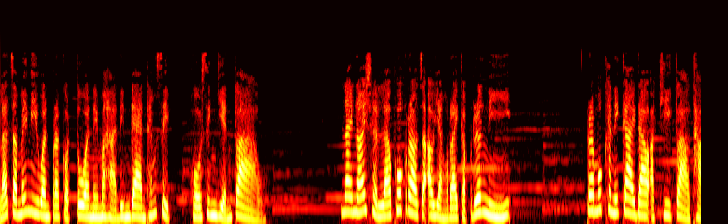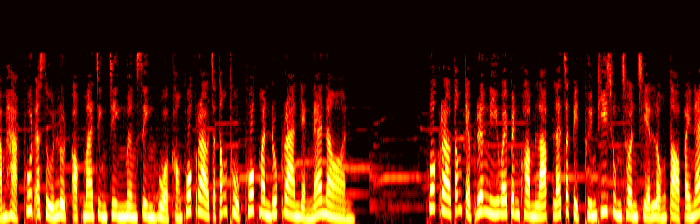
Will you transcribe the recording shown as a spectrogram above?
และจะไม่มีวันปรากฏตัวในมหาดินแดนทั้งสิบโหซิงเหยียนกล่าว นายน้อยเฉินแล้วพวกเราจะเอาอย่างไรกับเรื่องนี้ ประมุขคณิกายดาวอัคคีกล่าวถามหากพูดอสูรหลุดออกมาจริง ๆ เมืองซิงหัวของพวกเราจะต้องถูกพวกมันรุกรานอย่างแน่นอน พวกเราต้องเก็บเรื่องนี้ไว้เป็นความลับ และจะปิดพื้นที่ชุมชนเฉียนหลงต่อไปแน่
